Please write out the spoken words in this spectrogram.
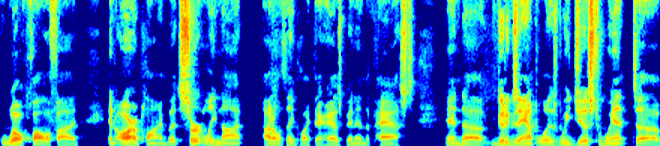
well qualified and are applying, but certainly not. I don't think like there has been in the past. And uh, good example is we just went. Uh,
